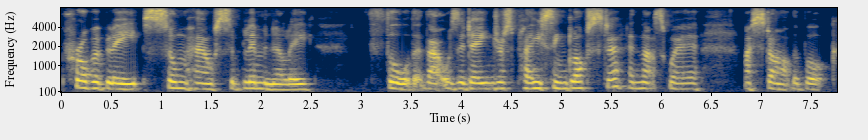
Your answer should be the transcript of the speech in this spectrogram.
probably somehow subliminally thought that that was a dangerous place in Gloucester, and that's where I start the book.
